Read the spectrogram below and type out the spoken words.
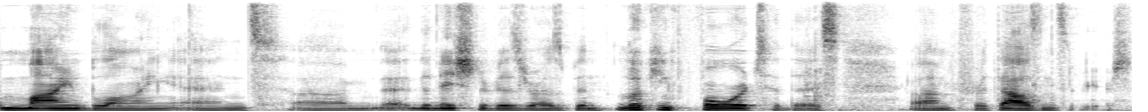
mind-blowing. And um, the nation of Israel has been looking forward to this um, for thousands of years.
